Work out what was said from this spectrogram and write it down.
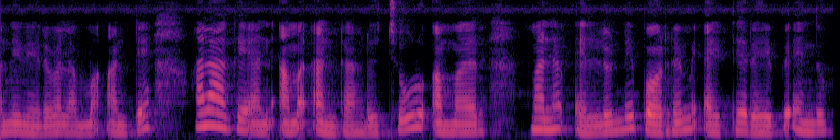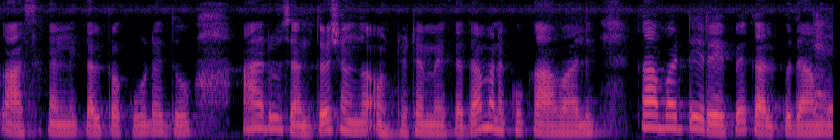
అని నిర్మలమ్మ అంటే అలాగే అని అమర్ అంటాడు. చూడు అమర్ మనం ఎల్లుండి పౌర్ణమి అయితే రేపే ఎందుకు ఆస్తికల్ని కలపకూడదు? ఆరు సంతోషంగా ఉండటమే కదా మనకు కావాలి. కాబట్టి రేపే కలుపుదాము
